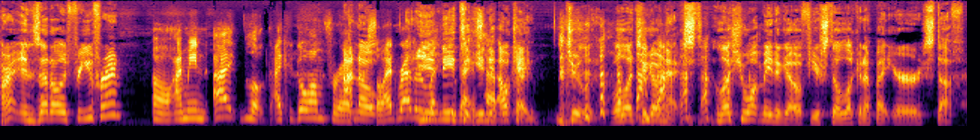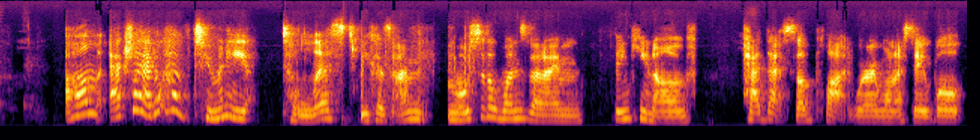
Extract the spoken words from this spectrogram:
All right, and is that all for you, Fran? Oh, I mean, I look, I could go on forever, I know. so I'd rather you let need you guys to. You have need, okay. Julie, we'll let you go next, unless you want me to go. If you're still looking up at your stuff. Um, actually, I don't have too many to list because I'm most of the ones that I'm thinking of had that subplot where I want to say, well,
